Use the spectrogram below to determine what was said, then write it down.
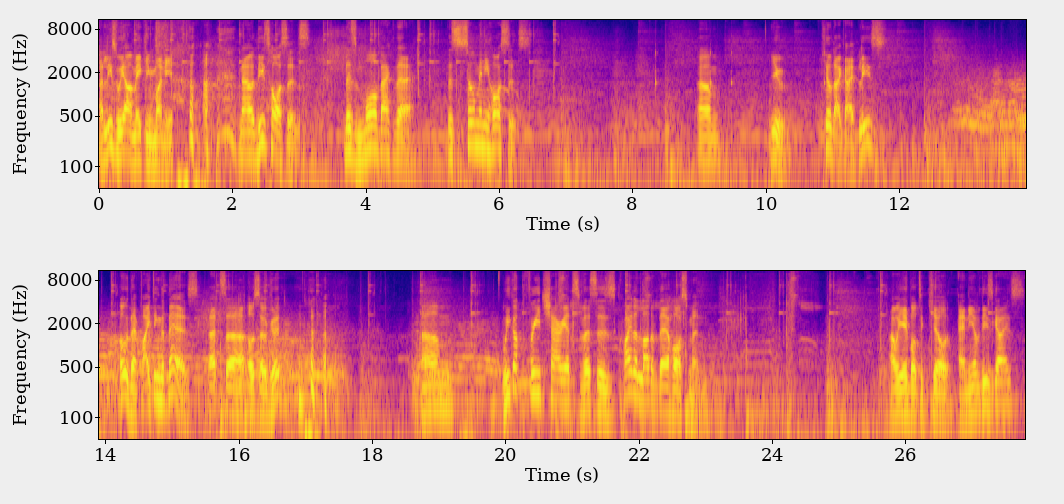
At least we are making money. now, these horses. There's more back there. There's so many horses. Um, you. Kill that guy, please. Oh, they're fighting the bears. That's uh, also good. um, we got three chariots versus quite a lot of their horsemen. Are we able to kill any of these guys?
